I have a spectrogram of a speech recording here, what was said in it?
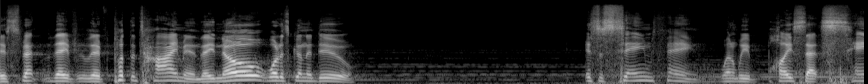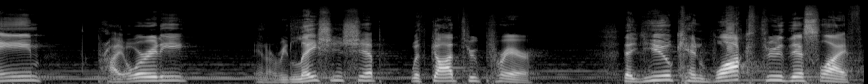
They've, spent, they've, they've put the time in, they know what it's going to do. It's the same thing when we place that same priority in our relationship with God through prayer. That you can walk through this life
